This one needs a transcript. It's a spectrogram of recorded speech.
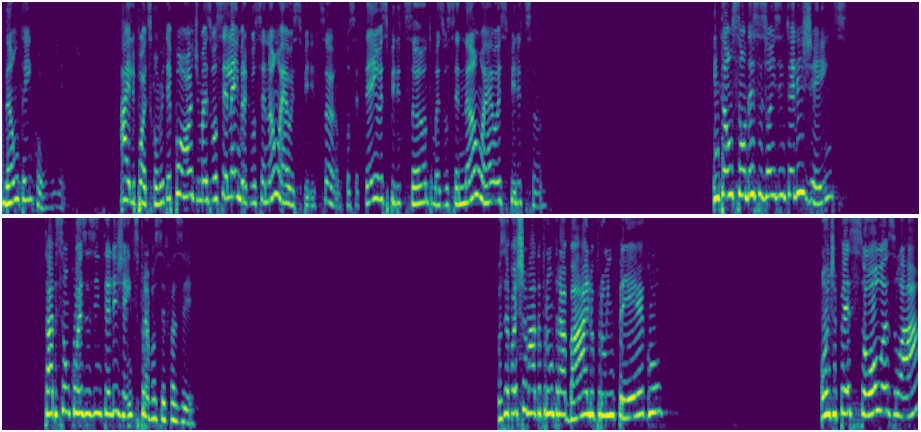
Não tem como, gente. Ah, ele pode se converter? Pode, mas você lembra que você não é o Espírito Santo? Você tem o Espírito Santo, mas você não é o Espírito Santo. Então são decisões inteligentes. Sabe, são coisas inteligentes para você fazer. Você foi chamado para um trabalho, para um emprego, onde pessoas lá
